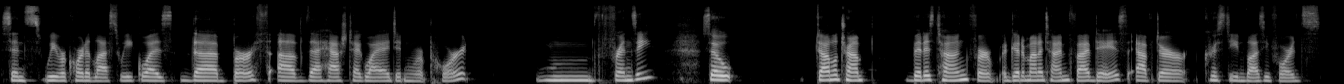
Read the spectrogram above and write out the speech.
since we recorded last week was the birth of the hashtag why I didn't report mm, frenzy. So, Donald Trump bit his tongue for a good amount of time, five days after Christine Blasey Ford's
